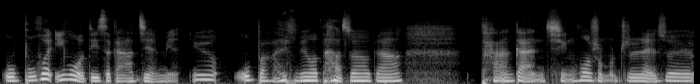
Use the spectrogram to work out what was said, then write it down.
我不会，因为我第一次跟他见面，因为我本来没有打算要跟他谈感情或什么之类，所以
